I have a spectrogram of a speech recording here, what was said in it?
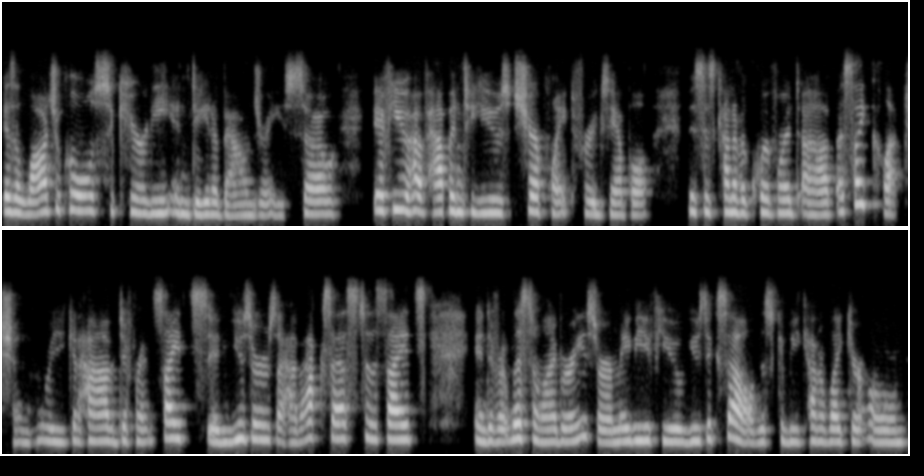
is a logical security and data boundary. So if you have happened to use SharePoint, for example, this is kind of equivalent of a site collection where you can have different sites and users that have access to the sites and different lists and libraries. Or maybe if you use Excel, this could be kind of like your own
